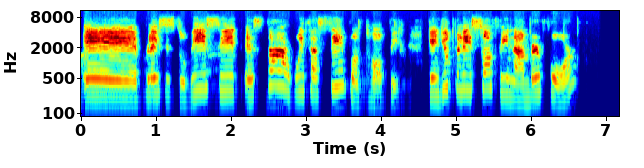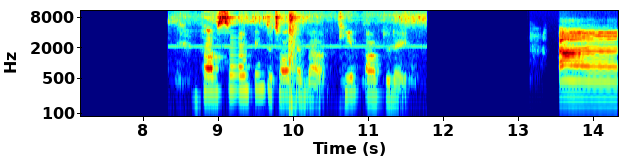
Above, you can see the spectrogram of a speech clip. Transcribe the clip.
uh, places to visit. Start with a simple topic. Can you please, Sophie, number four? Have something to talk about. Keep up to date. Uh,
